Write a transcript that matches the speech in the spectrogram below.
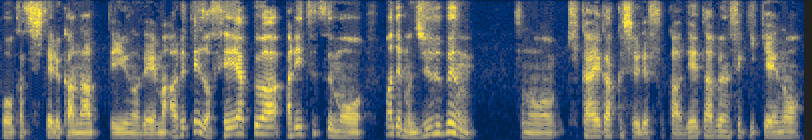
フォーカスしてるかなっていうので、まあ、ある程度制約はありつつも、まあ、でも十分、その機械学習ですとかデータ分析系の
